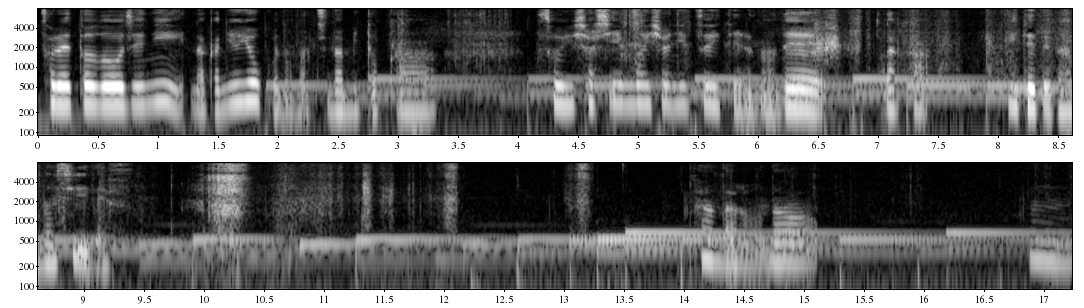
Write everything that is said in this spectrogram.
それと同時になんかニューヨークの街並みとかそういう写真も一緒についてるのでなんか見てて楽しいです。なんだろうな。うん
